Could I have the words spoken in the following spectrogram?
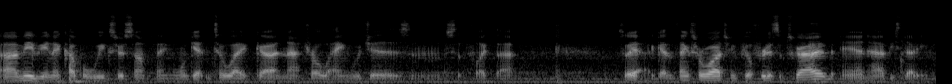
uh, maybe in a couple weeks or something. We'll get into like uh, natural languages and stuff like that. So yeah, again, thanks for watching. Feel free to subscribe and happy studying.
